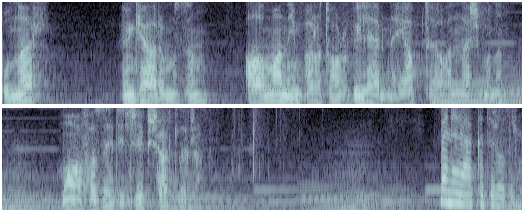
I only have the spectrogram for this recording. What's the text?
Bunlar hünkârımızın Alman İmparator Wilhelm'le yaptığı anlaşmanın muhafaza edilecek şartları. Ben alakadar olurum.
